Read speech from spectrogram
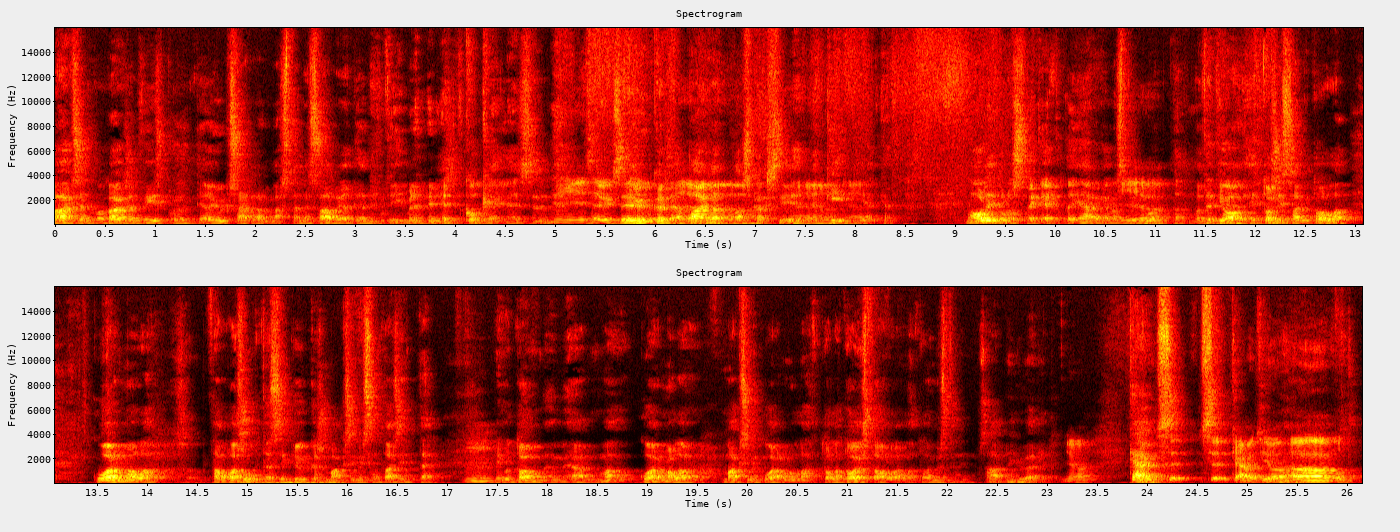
80-85 prosenttia yksi RMstä ne sarjat ja nyt ihminen menee sitten kokeilemaan sen, niin, se, yksi, se ykkösen ja paikat paskaksi siihen ja kiinni Mä olin tulossa tekemään tätä järkevästi, joo. mutta, mutta et joo, et tosissaan nyt olla kuormalla tavallaan suhteessa ykkösmaksimista tai sitten mm. niin kuin ton, ma, kuormalla, maksimikuormalla tuolla toista alueella toimesta, niin saat ne hyödyt. Joo. Käyt. Se, se käyt, joo. Uh, mutta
